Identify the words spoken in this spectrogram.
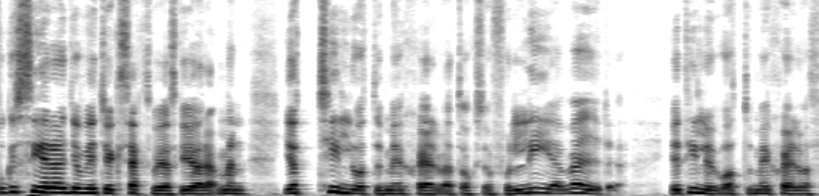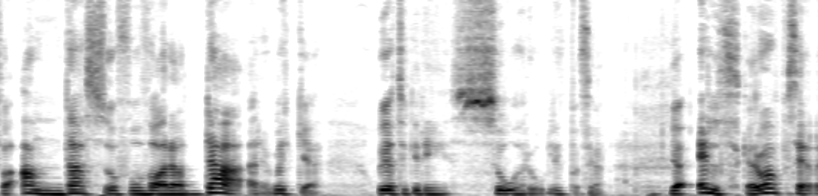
fokuserad, jag vet ju exakt vad jag ska göra. Men jag tillåter mig själv att också få leva i det. Jag tillåter mig själv att få andas och få vara där mycket. Och jag tycker det är så roligt på scen. Jag älskar att vara på scen.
